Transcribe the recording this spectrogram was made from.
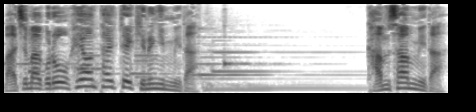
마지막으로 회원 탈퇴 기능입니다. 감사합니다.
